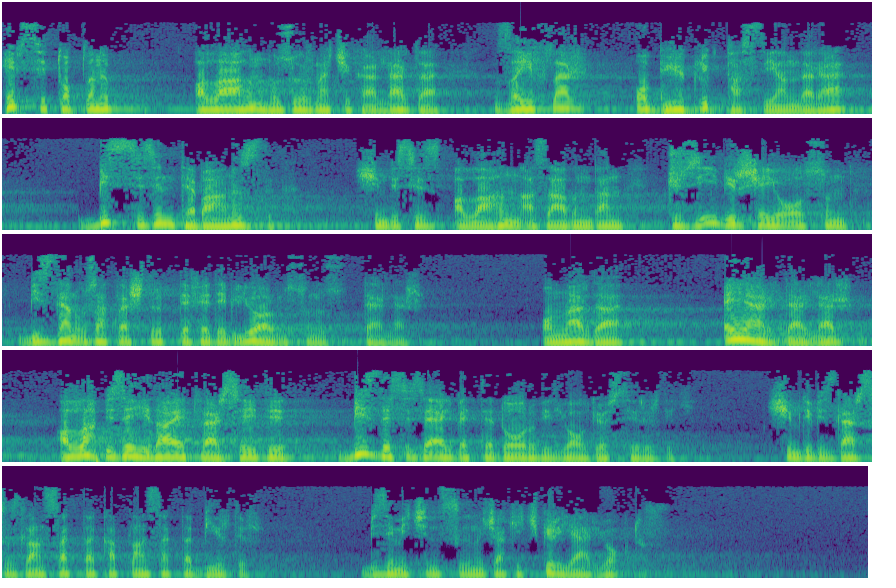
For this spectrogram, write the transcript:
Hepsi toplanıp Allah'ın huzuruna çıkarlar da zayıflar o büyüklük taslayanlara biz sizin tebaanızdık. Şimdi siz Allah'ın azabından cüzi bir şeyi olsun bizden uzaklaştırıp defedebiliyor musunuz derler. Onlar da eğer derler Allah bize hidayet verseydi biz de size elbette doğru bir yol gösterirdik. Şimdi bizler sızlansak da katlansak da birdir. Bizim için sığınacak hiçbir yer yoktur.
